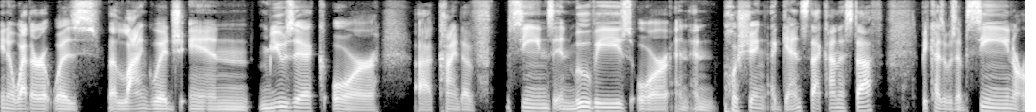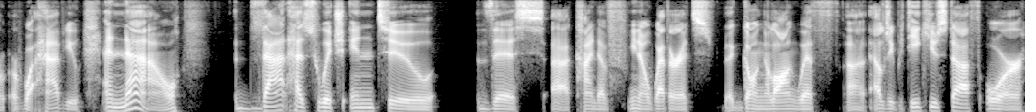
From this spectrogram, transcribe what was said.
you know whether it was a language in music or uh, kind of scenes in movies or and and pushing against that kind of stuff because it was obscene or, or what have you. And now that has switched into this uh, kind of you know whether it's uh, going along with uh, LGBTQ stuff or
